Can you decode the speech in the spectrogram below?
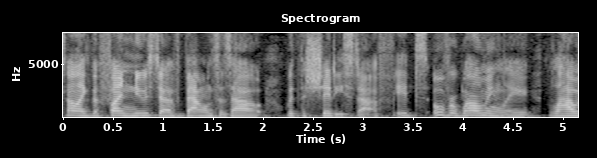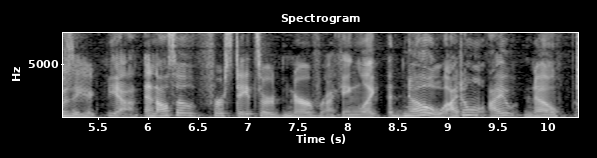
It's not like the fun new stuff balances out with the shitty stuff. It's overwhelmingly lousy. Yeah, and also first dates are nerve wracking. Like, no, I don't. I no,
